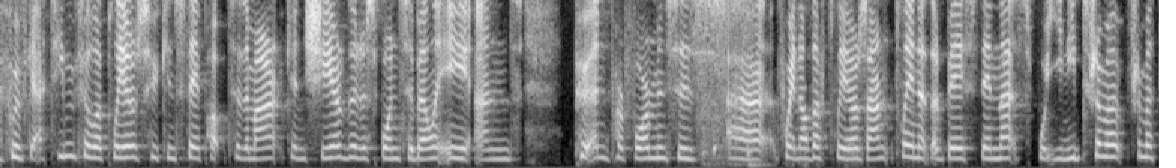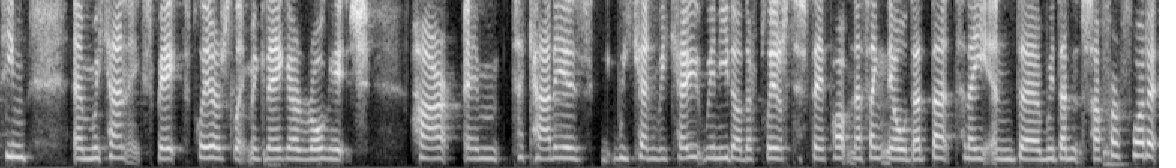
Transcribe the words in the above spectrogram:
if we've got a team full of players who can step up to the mark and share the responsibility and put in performances uh, when other players aren't playing at their best, then that's what you need from a from a team. And we can't expect players like McGregor, Rogic, Hart um, to carry us week in, week out. We need other players to step up, and I think they all did that tonight, and uh, we didn't suffer for it.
